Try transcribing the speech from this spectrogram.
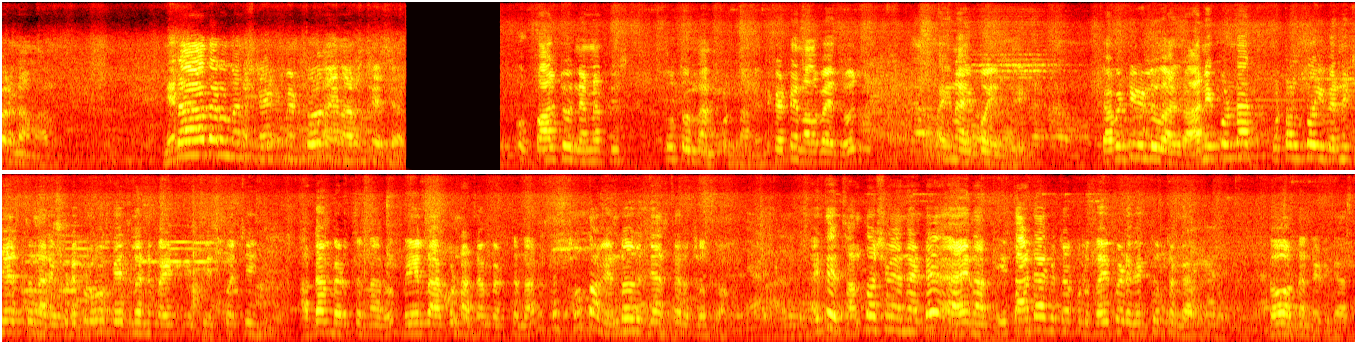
పరిణామాలు. నిరాధారమైన స్టేట్మెంట్తో ఆయన అరెస్ట్ చేశారు. పాజిటివ్ నిర్ణయం తీసుకుపోతుంది అనుకుంటున్నాను. ఎందుకంటే నలభై ఐదు రోజులు పైన అయిపోయింది. కాబట్టి వీళ్ళు రానికుండా కుట్రలతో ఇవన్నీ చేస్తున్నారు. ఇప్పుడెప్పుడో కేసులన్నీ బయటికి తీసుకొచ్చి అడ్డం పెడుతున్నారు. బెయిల్ రాకుండా అడ్డం పెడుతున్నారు. సరే చూద్దాం ఎన్ని రోజులు చేస్తారో చూద్దాం. అయితే సంతోషం ఏంటంటే ఆయన ఈ తాటాకు చెప్పులు భయపడే వ్యక్తిత్వం కాదు గోవర్ధన్ రెడ్డి గారు.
